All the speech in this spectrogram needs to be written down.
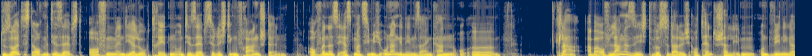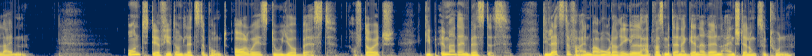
Du solltest auch mit dir selbst offen in Dialog treten und dir selbst die richtigen Fragen stellen. Auch wenn es erstmal ziemlich unangenehm sein kann. Äh, klar, aber auf lange Sicht wirst du dadurch authentischer leben und weniger leiden. Und der vierte und letzte Punkt. Always do your best. Auf Deutsch, gib immer dein Bestes. Die letzte Vereinbarung oder Regel hat was mit deiner generellen Einstellung zu tun.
